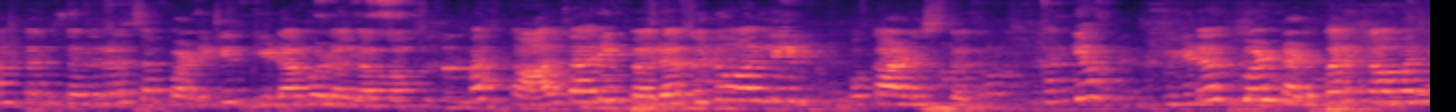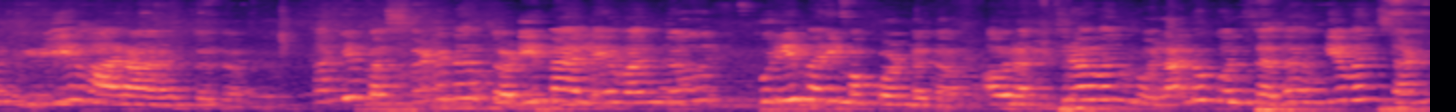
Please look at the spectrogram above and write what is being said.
ಅಂತಂತಂದ್ರ ಸ್ವಲ್ಪ ಅಡಗಿದ ಗಿಡಗಳು ಅದಾವ. ಮತ್ ಕಾಲ್ ದಾರಿ ಬರೋದನು ಅಲ್ಲಿ ಕಾಣಿಸ್ತದ. ಹಂಗೆ ಗಿಡಗಳು ನಡ್ಬರ್ಕ ಒಂದ್ ಗಿಳಿ ಹಾರ ಅಂತದ. ಹಂಗೆ ಬಸವಣ್ಣನ ತೊಡಿ ಮೇಲೆ ಒಂದು ಕುರಿ ಮರಿ ಮಕ್ಕೊಂಡದ. ಅವ್ರ ಹತ್ರ ಒಂದ್ ಮೊಲಾನು ಕುಂತದ. ಹಂಗೆ ಒಂದ್ ಸಣ್ಣ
